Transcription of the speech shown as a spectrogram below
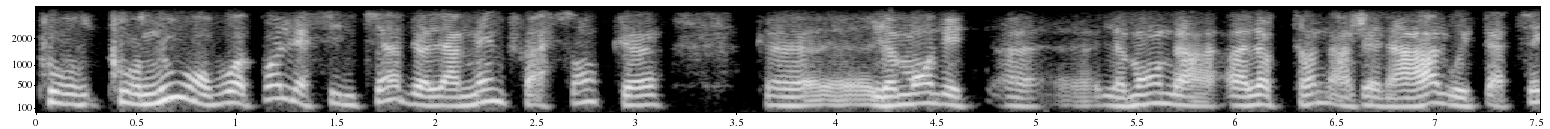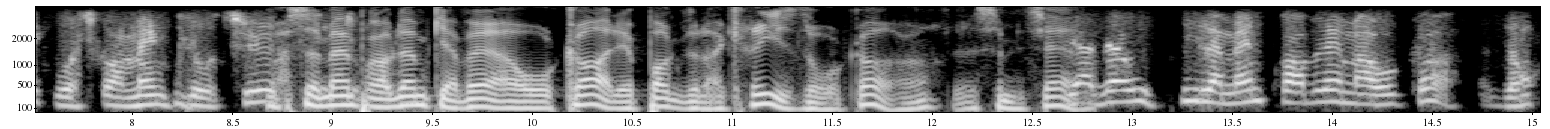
pour, pour nous, on ne voit pas le cimetière de la même façon que le monde est euh, le monde alloctone en général ou étatique ou est-ce qu'on même clôture. Ben, c'est le même problème qu'il y avait à Oka à l'époque de la crise d'Oka, hein, le cimetière. Il y avait aussi le même problème à Oka. Donc,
